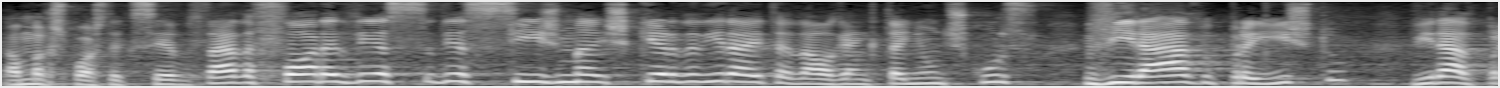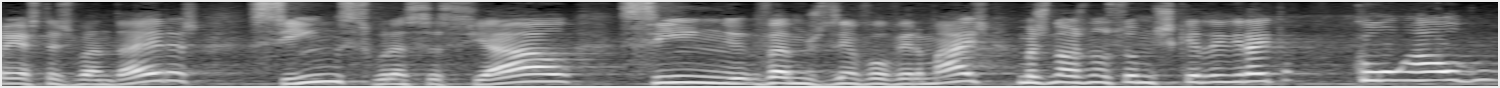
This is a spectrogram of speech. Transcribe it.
há uma resposta que ser dada fora desse, desse cisma esquerda-direita, de alguém que tenha um discurso virado para isto, virado para estas bandeiras, sim, segurança social, sim, vamos desenvolver mais, mas nós não somos esquerda e direita, com algo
